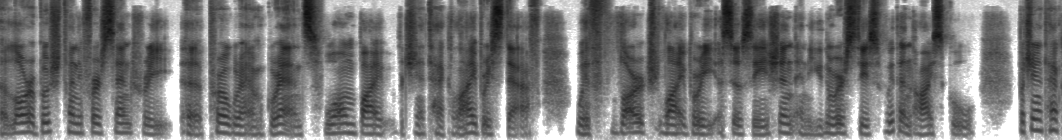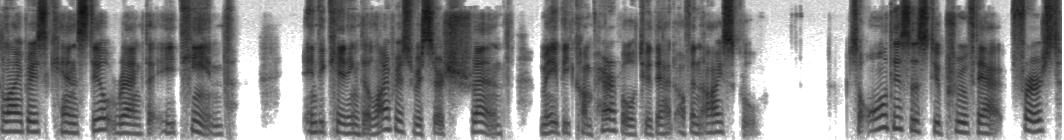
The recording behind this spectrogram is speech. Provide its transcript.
uh, Laura Bush 21st Century uh, Program grants won by Virginia Tech library staff with large library association and universities with an iSchool, Virginia Tech libraries can still rank the 18th, indicating the library's research strength may be comparable to that of an iSchool. So all this is to prove that first,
